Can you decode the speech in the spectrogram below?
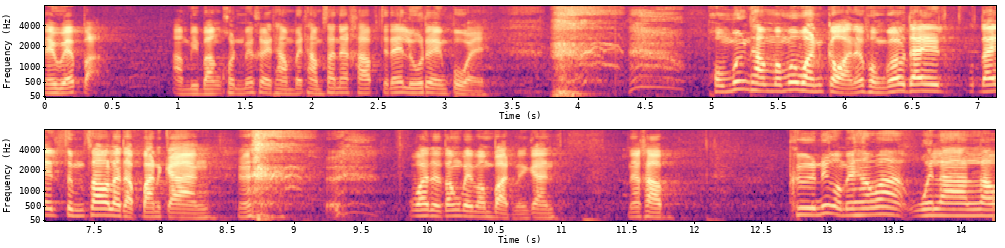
ในเว็บอะอะมีบางคนไม่เคยทำไปทำซะนะครับ จะได้รู้ตัวเองป่วย ผมเพิ่งทำมาเมื่อวันก่อนนะผมก็ได้ได้ซึมเศร้าระดับปานกลาง ว่าจะต้องไปบำบัดเหมือนกันนะครับ คือนึกออกไหมครับว่าเวลาเรา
